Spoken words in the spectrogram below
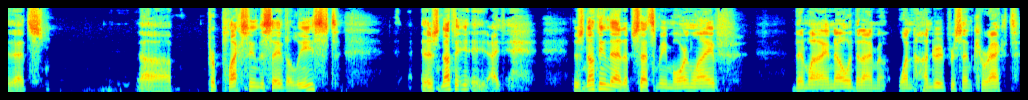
that's uh perplexing to say the least. There's nothing I, there's nothing that upsets me more in life than when I know that I'm 100% correct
